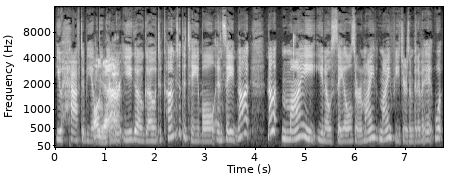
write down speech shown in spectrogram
You have to be able oh, to yeah. let your ego go to come to the table and say, not not my you know sales or my my features and benefit. What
